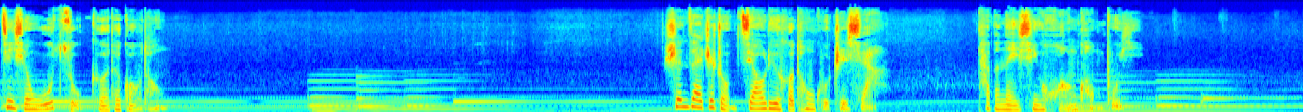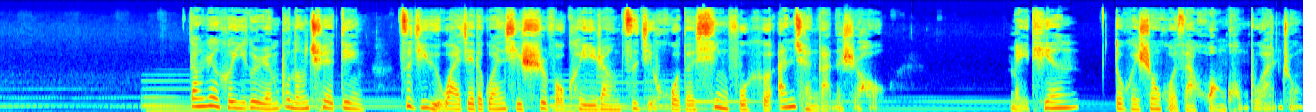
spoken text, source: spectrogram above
进行无阻隔的沟通。身在这种焦虑和痛苦之下，他的内心惶恐不已。当任何一个人不能确定自己与外界的关系是否可以让自己获得幸福和安全感的时候，每天都会生活在惶恐不安中。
